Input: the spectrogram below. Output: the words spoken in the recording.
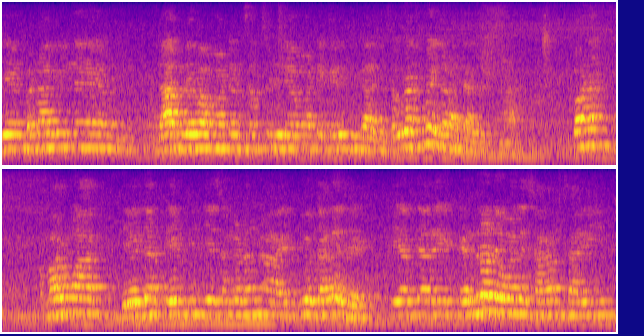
જે બનાવીને લાભ લેવા માટે સબસિડી લેવા માટે કરી દીધા છે. સૌરાષ્ટ્રમાં ઘણા ચાલે છે. પણ અમારું આ બે હજાર તેરથી જે સંગઠન, આ FPO ચાલે છે, એ અત્યારે કેન્દ્ર લેવલે સારામાં સારી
